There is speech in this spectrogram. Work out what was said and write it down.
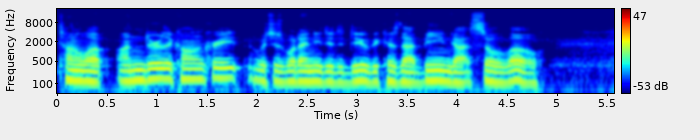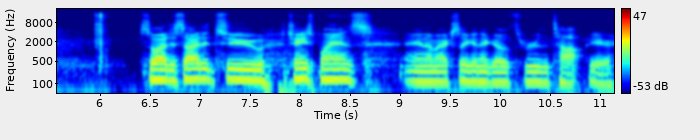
tunnel up under the concrete, which is what I needed to do because that beam got so low. So I decided to change plans and I'm actually going to go through the top here.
